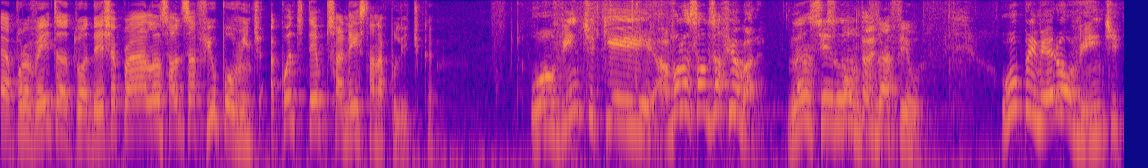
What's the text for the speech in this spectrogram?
É, aproveita a tua deixa pra lançar o desafio pro ouvinte. Há quanto tempo o Sarney está na política? o ouvinte que... Eu vou lançar um desafio agora. Lance o desafio. O primeiro ouvinte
